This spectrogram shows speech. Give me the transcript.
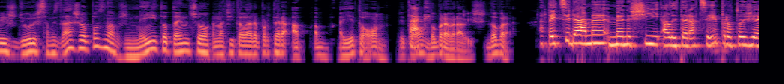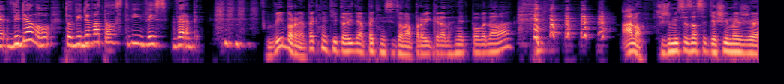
Ďuriš, Ďuriš sa mi zdá, že ho poznám, že není to ten, čo načítal reportéra a, a, a je to on. Je to tak. on, dobré vravíš, dobré. A teď si dáme menší aliteraci, protože vydalo to vydavatelství Vis Verby. Výborně, pekne ti to ide a pekne si to na prvýkrát hneď povedala. Áno, čiže my sa zase tešíme, že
